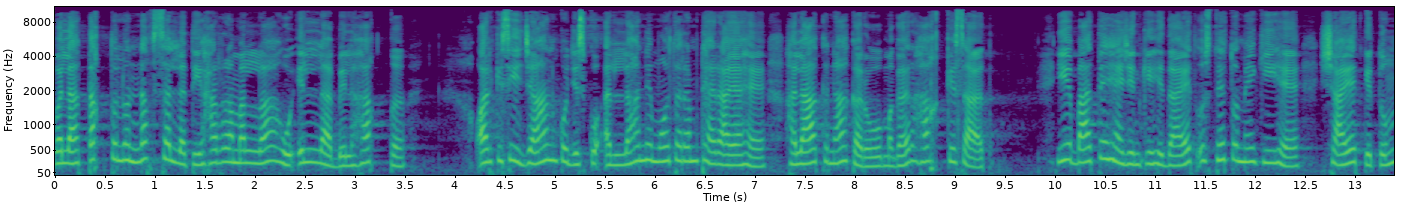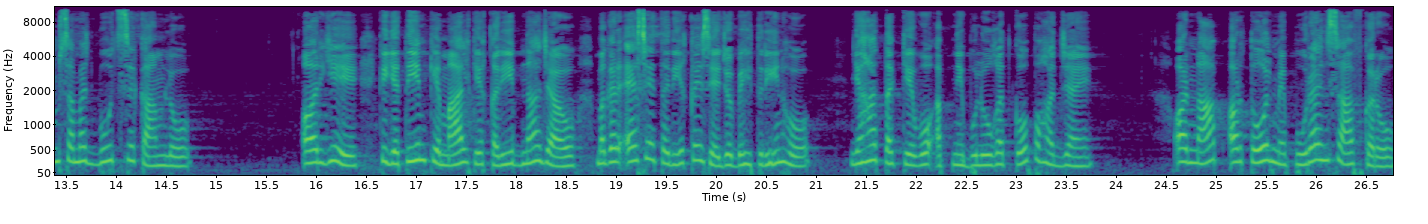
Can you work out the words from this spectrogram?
ولا تخت النفس التی حرم اللہ اللہ بالحق۔ اور کسی جان کو جس کو اللہ نے محترم ٹھہرایا ہے، ہلاک نہ کرو مگر حق کے ساتھ۔ یہ باتیں ہیں جن کی ہدایت اس نے تمہیں کی ہے۔ شاید کہ تم سمجھ بوجھ سے کام لو۔ اور یہ کہ یتیم کے مال کے قریب نہ جاؤ، مگر ایسے طریقے سے جو بہترین ہو، یہاں تک کہ وہ اپنی بلوغت کو پہنچ جائیں۔ اور ناپ اور تول میں پورا انصاف کرو۔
